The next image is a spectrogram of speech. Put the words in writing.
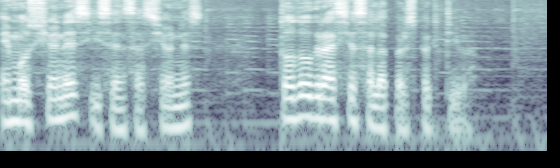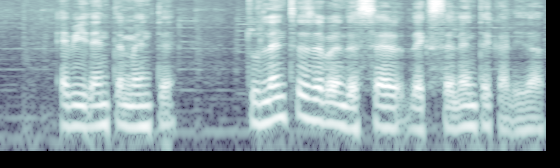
emociones y sensaciones, todo gracias a la perspectiva. Evidentemente, tus lentes deben de ser de excelente calidad.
